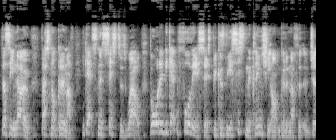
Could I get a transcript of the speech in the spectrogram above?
does he? No, that's not good enough. He gets an assist as well. But what did he get before the assist? Because the assist and the clean sheet aren't good enough. Uh, for,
